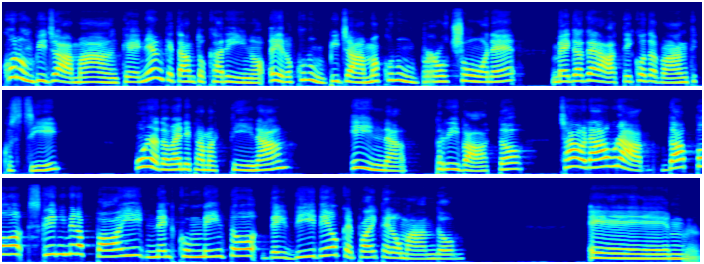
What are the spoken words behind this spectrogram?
Con un pigiama anche, neanche tanto carino, ero con un pigiama con un brocione mega galattico davanti così una domenica mattina in privato. Ciao Laura, dopo scrivimelo poi nel commento del video che poi te lo mando. E, ehm,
